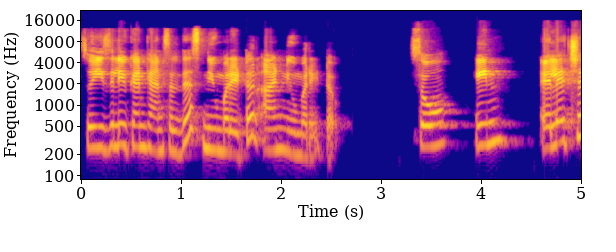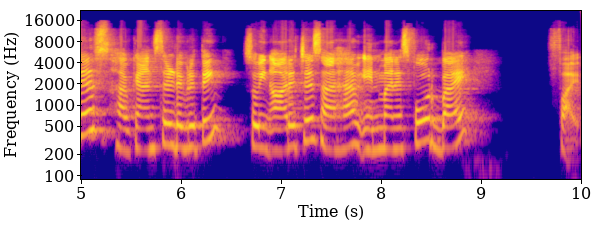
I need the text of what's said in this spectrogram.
So easily you can cancel this numerator and numerator. So in LHS I have cancelled everything. So in RHS I have n minus 4 by 5.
